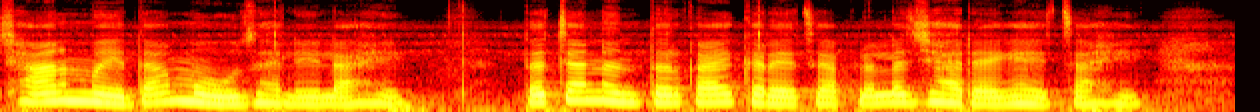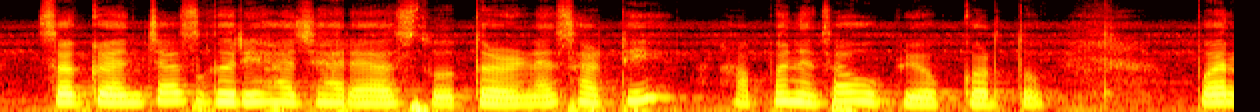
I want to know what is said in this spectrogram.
छान मैदा मऊ झालेला आहे. त्याच्यानंतर काय करायचं आहे आपल्याला झाऱ्या घ्यायचा आहे. सगळ्यांच्याच घरी हा झाऱ्या असतो तळण्यासाठी आपण याचा उपयोग करतो. पण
